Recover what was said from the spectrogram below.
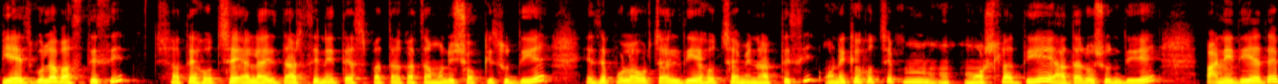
পেঁয়াজগুলা বাছতেছি সাথে হচ্ছে এলাইচ, দারচিনি, তেজপাতা, কাঁচামরিচ সব কিছু দিয়ে এই যে পোলাওর চাল দিয়ে হচ্ছে আমি নাড়তেছি। অনেকে হচ্ছে মশলা দিয়ে, আদা, রসুন দিয়ে পানি দিয়ে দেয়,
